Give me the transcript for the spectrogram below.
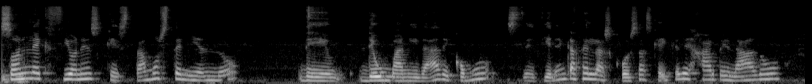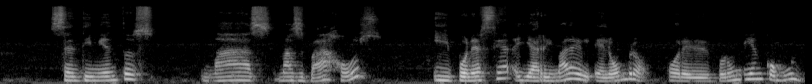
Son lecciones que estamos teniendo de, de, humanidad, de cómo se tienen que hacer las cosas, que hay que dejar de lado sentimientos más, más bajos y ponerse y arrimar el, el hombro por, el, por un bien común.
